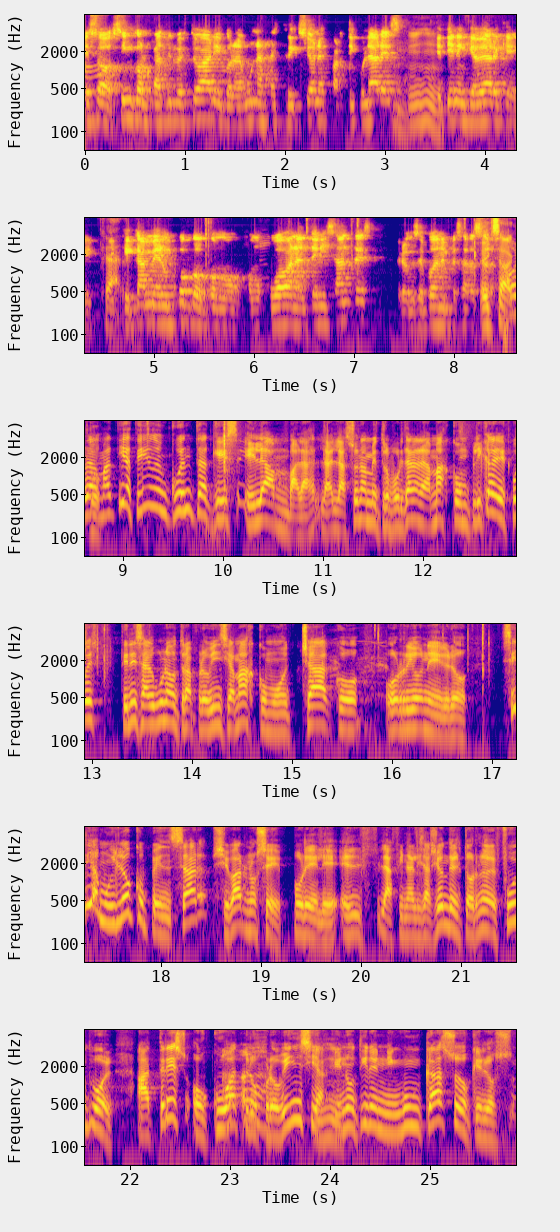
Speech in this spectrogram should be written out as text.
eso sin compartir vestuario y con algunas restricciones particulares que tienen que ver que, Claro. que cambian un poco como, como jugaban al tenis antes, pero que se pueden empezar a hacer. Exacto. Ahora, Matías, teniendo en cuenta que es el AMBA, la, la- la zona metropolitana la más complicada, y después tenés alguna otra provincia más como Chaco o Río Negro. Sería muy loco pensar llevar, no sé, por el- la finalización del torneo de fútbol a tres o cuatro provincias que no tienen ningún caso, que los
